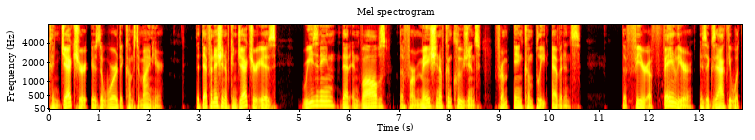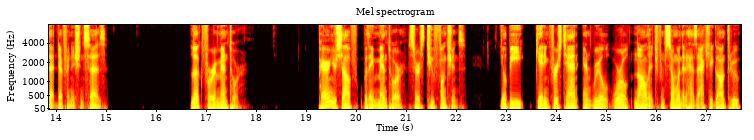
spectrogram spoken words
Conjecture is the word that comes to mind here. The definition of conjecture is reasoning that involves the formation of conclusions from incomplete evidence. The fear of failure is exactly what that definition says. Look for a mentor. Pairing yourself with a mentor serves two functions. You'll be getting firsthand and real world knowledge from someone that has actually gone through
